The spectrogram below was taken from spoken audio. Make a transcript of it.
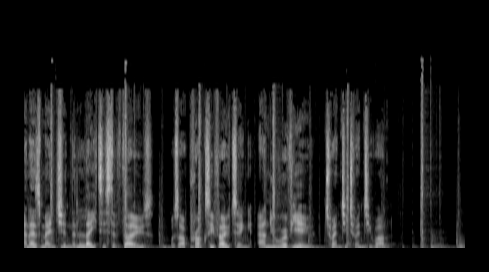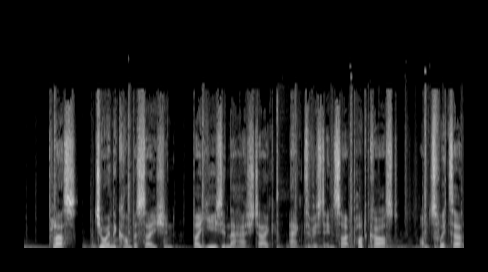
And as mentioned, the latest of those was our Proxy Voting Annual Review 2021. Plus, join the conversation by using the hashtag ActivistInsightPodcast on Twitter.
